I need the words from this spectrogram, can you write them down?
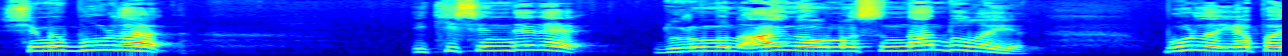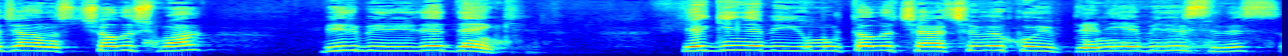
Şimdi burada ikisinde de durumun aynı olmasından dolayı burada yapacağınız çalışma birbiriyle denk. Ya yine bir yumurtalı çerçeve koyup deneyebilirsiniz.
